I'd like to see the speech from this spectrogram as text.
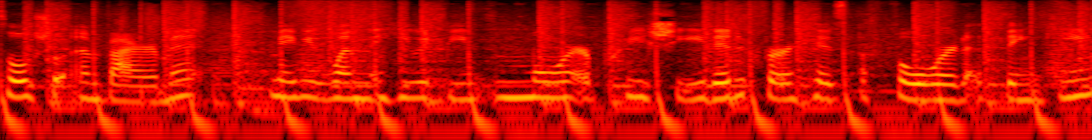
social environment, maybe one that he would be more appreciated for his forward thinking.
